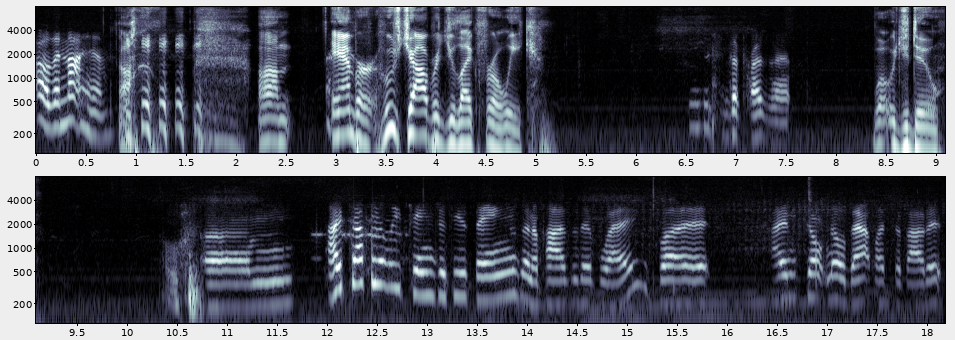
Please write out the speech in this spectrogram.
Oh, then not him. Um, Amber, whose job would you like for a week? The president. What would you do? Um, I definitely change a few things in a positive way, but I don't know that much about it,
